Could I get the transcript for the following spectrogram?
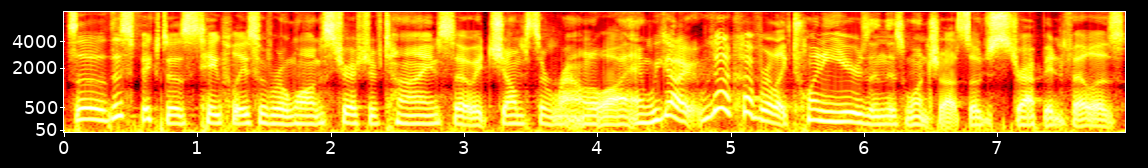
So this fic does take place over a long stretch of time, so it jumps around a lot. And we gotta we gotta cover like 20 years in this one shot, so just strap in, fellas.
